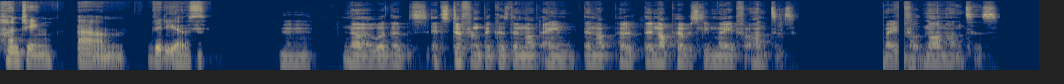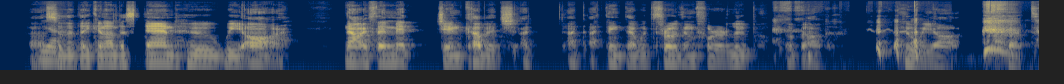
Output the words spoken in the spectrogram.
hunting um, videos. hmm No, well, it's it's different because they're not aimed. They're not. Pur- they're not purposely made for hunters. Made for non-hunters, uh, Yeah. so that they can understand who we are. Now, if they met Jen Cubbage, I, I I think that would throw them for a loop about who we are. But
